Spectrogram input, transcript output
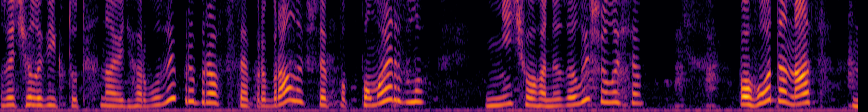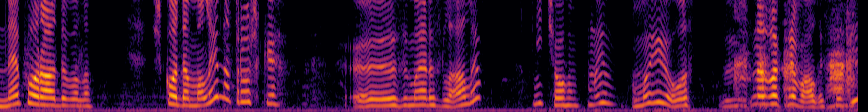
Вже чоловік тут навіть гарбузи прибрав, все прибрали, все померзло, нічого не залишилося. Погода нас не порадувала. Шкода, малина трошки е, змерзла, але нічого. Ми, ми ос- не закривали собі.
